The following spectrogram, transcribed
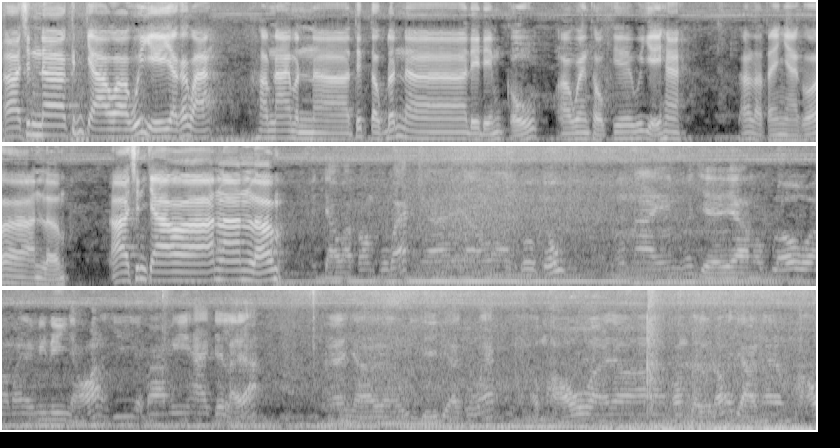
À, xin à, kính chào à, quý vị và các bạn. Hôm nay mình à, tiếp tục đến à, địa điểm cũ à, quen thuộc với quý vị ha. Đó là tại nhà của anh Lượm. À, xin chào à, anh anh Lượm. Xin chào bà con cô bác và chào à, cô chú hôm nay em mới về à, một lô à, mini nhỏ với 32 cây lẻ À, nhờ à, quý vị và cô bác ủng hộ à, cho con từ đó giờ nay ủng hộ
